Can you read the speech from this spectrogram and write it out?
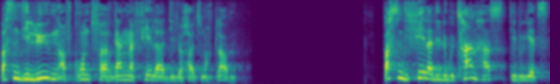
Was sind die Lügen aufgrund vergangener Fehler, die wir heute noch glauben? Was sind die Fehler, die du getan hast, die du jetzt,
